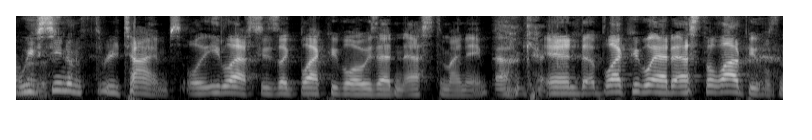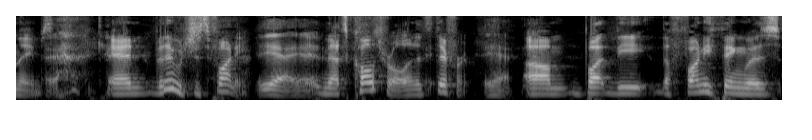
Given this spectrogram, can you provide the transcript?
We've seen guy. him three times. Well, he laughs. He's like, black people always add an S to my name. Okay. And uh, black people add S to a lot of people's names. And but which is funny. Yeah, yeah. And that's cultural and it's different. Yeah. Um, but the the funny thing was,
